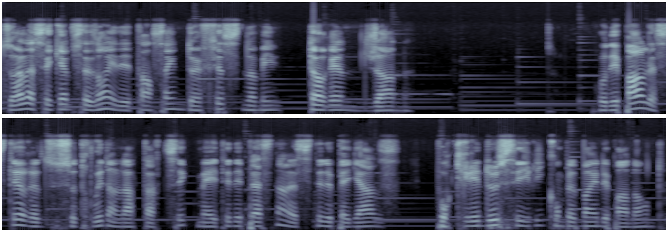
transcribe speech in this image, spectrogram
Durant la cinquième saison, elle est enceinte d'un fils nommé Torren John. Au départ, la cité aurait dû se trouver dans l'Antarctique, mais a été déplacée dans la cité de Pégase pour créer deux séries complètement indépendantes.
